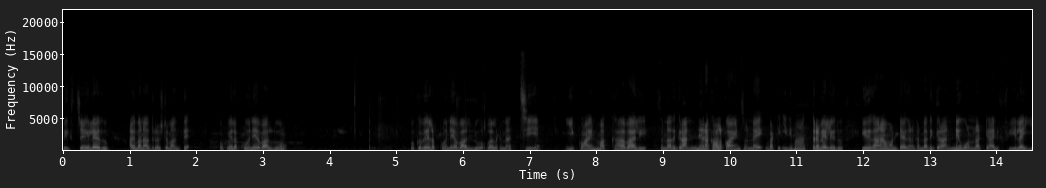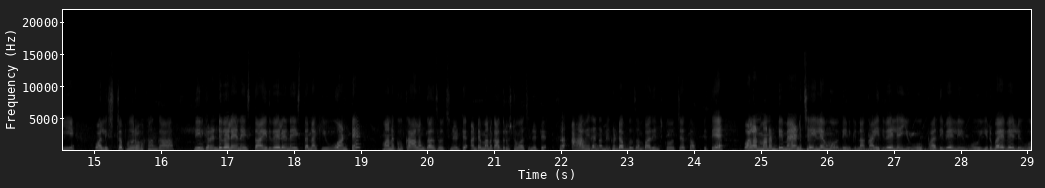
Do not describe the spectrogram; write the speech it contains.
ఫిక్స్ చేయలేదు. అది మన అదృష్టం అంతే. ఒకవేళ కొనేవాళ్ళు ఒకవేళ కొనేవాళ్ళు వాళ్ళకి నచ్చి ఈ కాయిన్ మాకు కావాలి. అసలు నా దగ్గర అన్ని రకాల కాయిన్స్ ఉన్నాయి బట్ ఇది మాత్రమే లేదు. ఇది ఉంటే కనుక నా దగ్గర అన్నీ ఉన్నట్టే ఆయన ఫీల్ అయ్యి వాళ్ళు ఇష్టపూర్వకంగా దీనికి రెండు వేలైనా ఇస్తా ఐదు వేలైనా ఇస్తా నాకు ఇవ్వు అంటే మనకు కాలం కలిసి వచ్చినట్టే అంటే మనకు అదృష్టం వచ్చినట్టే. సో ఆ విధంగా మీకు డబ్బులు సంపాదించుకోవచ్చే తప్పితే వాళ్ళని మనం డిమాండ్ చేయలేము. దీనికి నాకు ఐదు వేలే ఇవ్వు పదివేలు ఇవ్వు ఇరవై వేలు ఇవ్వు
